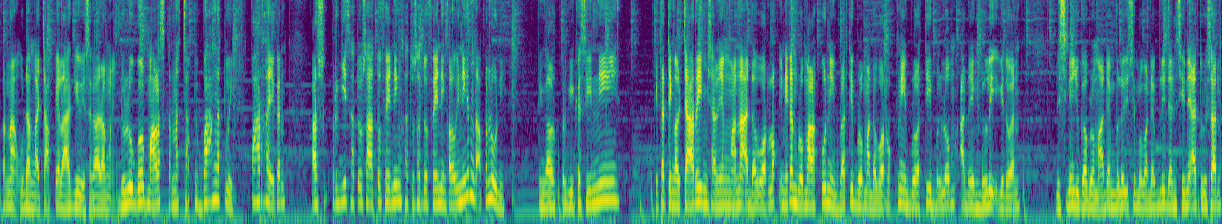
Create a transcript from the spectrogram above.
Karena udah nggak capek lagi weh sekarang. Dulu gue males karena capek banget weh parah ya kan. Harus pergi satu-satu vending satu-satu vending. Kalau ini kan nggak perlu nih. Tinggal pergi ke sini kita tinggal cari misalnya yang mana ada warlock. Ini kan belum laku nih berarti belum ada warlock nih berarti belum ada yang beli gitu kan. Di sini juga belum ada yang beli di sini belum ada yang beli dan di sini ada tulisan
